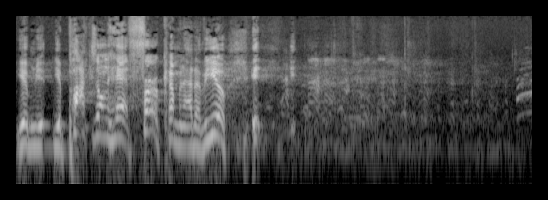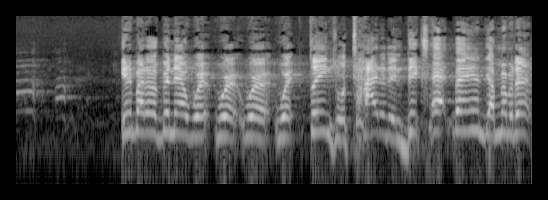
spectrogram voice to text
your, your, pockets only had fur coming out of you. It, it, anybody ever been there where, where, where, where things were tighter than Dick's hat band? Y'all remember that?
